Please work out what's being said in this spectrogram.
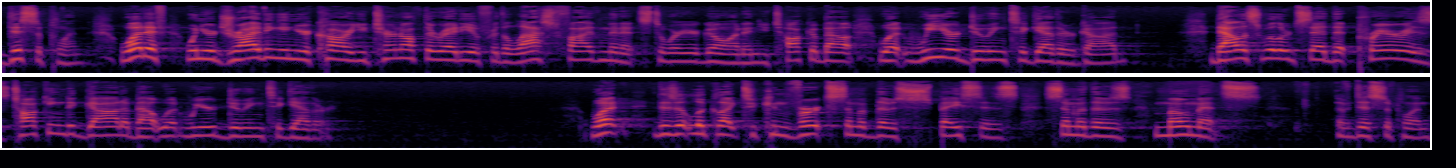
discipline? What if, when you're driving in your car, you turn off the radio for the last five minutes to where you're going and you talk about what we are doing together, God? Dallas Willard said that prayer is talking to God about what we're doing together. What does it look like to convert some of those spaces, some of those moments of discipline?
